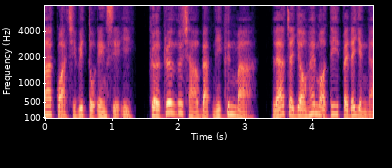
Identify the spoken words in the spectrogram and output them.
มากกว่าชีวิตตัวเองเสียอีก เกิดเรื่องอื้อฉาวแบบนี้ขึ้นมา แล้วจะยอมให้มอร์ตี้ไปได้ยังไง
